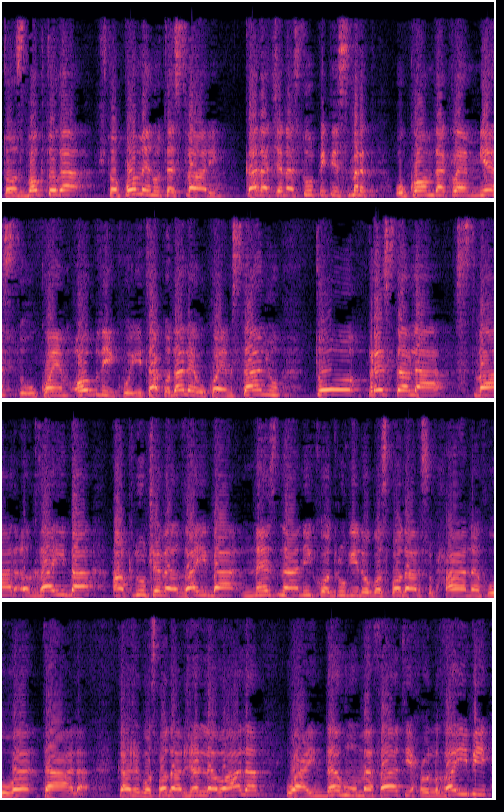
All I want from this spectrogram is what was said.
To zbog toga što pomenute stvari, kada će nastupiti smrt, u kom dakle mjestu, u kojem obliku i tako dalje, u kojem stanju, to predstavlja stvar gajba, a ključeve gajba ne zna niko drugi do gospodar subhanahu wa ta'ala. Kaže gospodar Jalla wa ala, wa indahu mafatihul gajbi,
